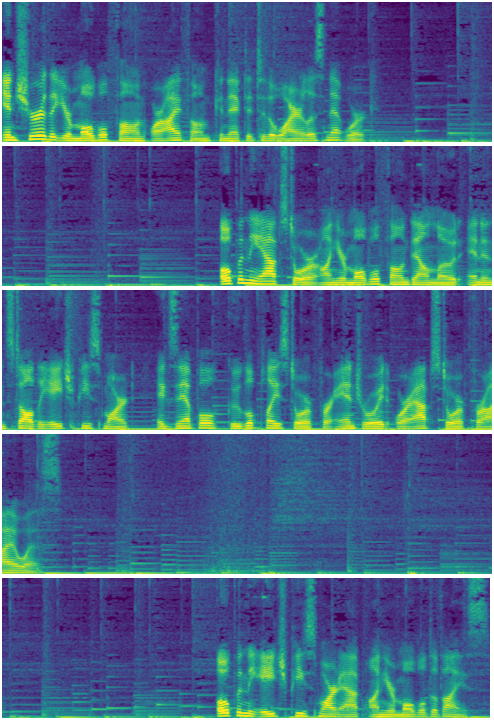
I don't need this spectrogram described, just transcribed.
Ensure that your mobile phone or iPhone connected to the wireless network. Open the App Store on your mobile phone download and install the HP Smart, example, Google Play Store for Android or App Store for iOS. Open the HP Smart app on your mobile device.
